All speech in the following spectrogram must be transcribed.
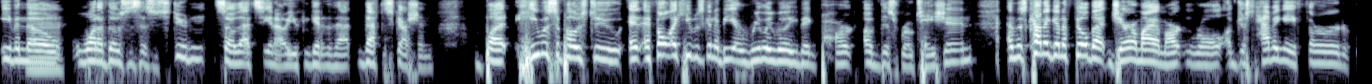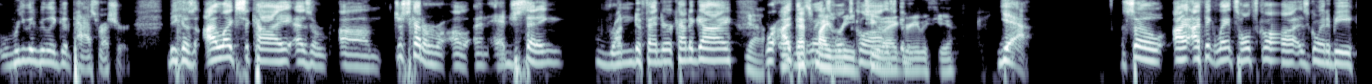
even though mm. one of those is as a student. So that's, you know, you can get into that that discussion. But he was supposed to, it, it felt like he was going to be a really, really big part of this rotation and was kind of going to fill that Jeremiah Martin role of just having a third really, really good pass rusher. Because I like Sekai as a um just kind of a, an edge setting run defender kind of guy. Yeah. Where I that's my read too. I agree gonna, with you. Yeah, so I, I, think Lance Holtzclaw is going to be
